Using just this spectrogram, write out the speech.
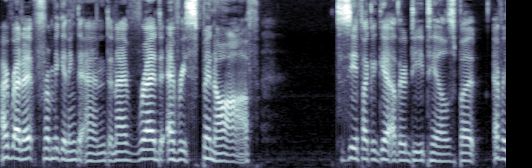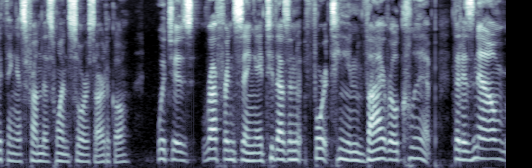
I read it from beginning to end, and I've read every spin off to see if I could get other details, but everything is from this one source article, which is referencing a 2014 viral clip that is now,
